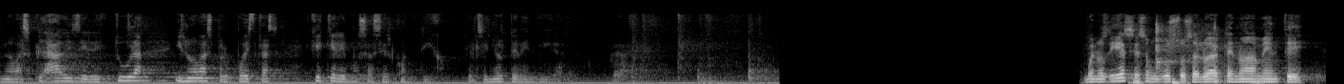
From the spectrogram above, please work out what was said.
nuevas claves de lectura y nuevas propuestas que queremos hacer contigo. Que el Señor te bendiga. Buenos días, es un gusto saludarte nuevamente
